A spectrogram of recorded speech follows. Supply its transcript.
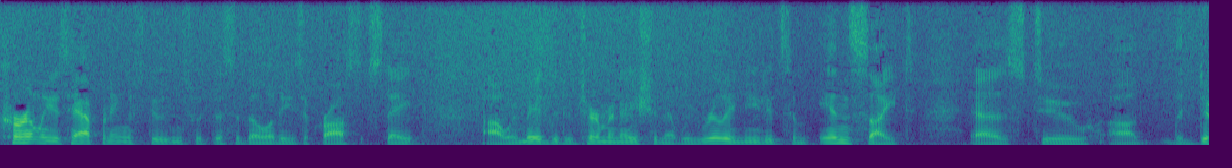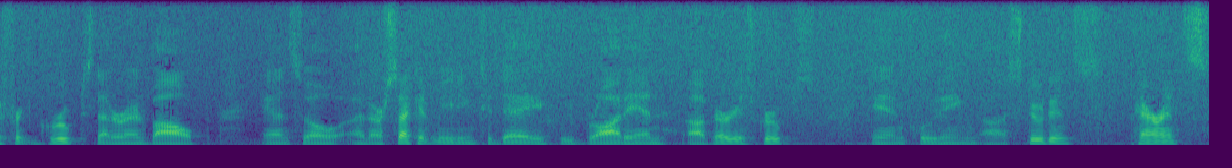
currently is happening with students with disabilities across the state. Uh, we made the determination that we really needed some insight as to the different groups that are involved and so at our second meeting today, we brought in various groups, including uh, students, parents,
